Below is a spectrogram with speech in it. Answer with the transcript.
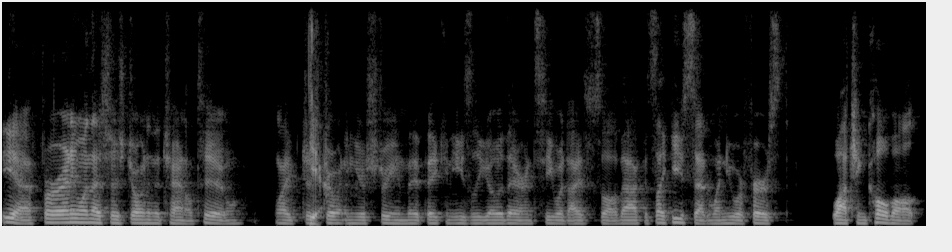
Yeah, for anyone that's just joining the channel too, like just Yeah. joining your stream, they, they can easily go there and see what Dice is all about. Because, like you said, when you were first watching Cobalt,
